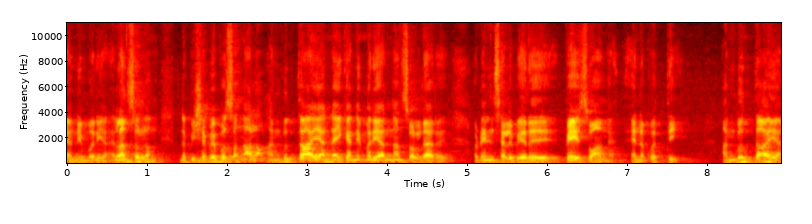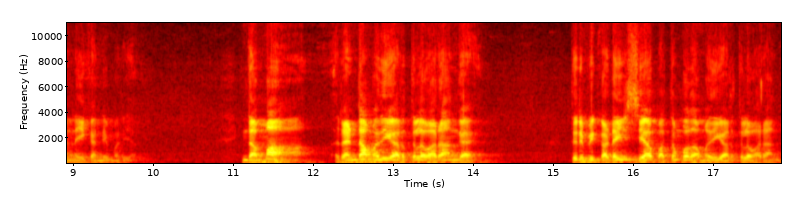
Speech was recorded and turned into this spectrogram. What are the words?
கன்னிமரியா எல்லாம் சொல்லுவாங்க இந்த பிஷப் எப்போ சொன்னாலும் அன்புத்தாய் அன்னை கன்னிமரியான்னு தான் சொல்கிறாரு அப்படின்னு சில பேர் பேசுவாங்க என்னை பற்றி அன்புத்தாய் அன்னை கன்னிமரியா இந்த அம்மா ரெண்டாம் அதிகாரத்தில் வராங்க. திருப்பி கடைசியாக பத்தொன்பதாம் அதிகாரத்தில் வராங்க.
